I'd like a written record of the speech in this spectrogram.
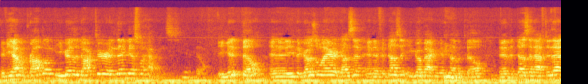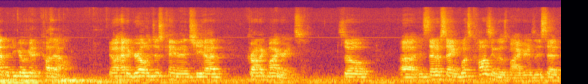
if you have a problem, you go to the doctor, and then guess what happens? You get a pill, and it either goes away or it doesn't. And if it doesn't, you go back and get another pill. And if it doesn't after that, then you go get it cut out. You know, I had a girl who just came in. She had chronic migraines. So uh, instead of saying what's causing those migraines, they said,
